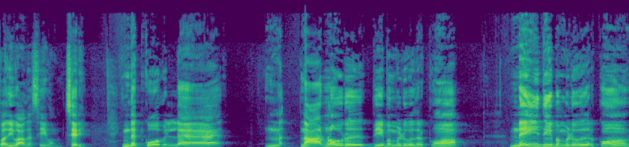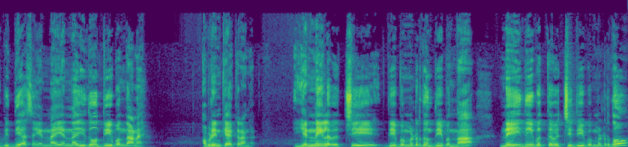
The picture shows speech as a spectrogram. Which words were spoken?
பதிவாக செய்வோம். சரி இந்த கோவிலில் நார்மலாக ஒரு தீபம் இடுவதற்கும் நெய் தீபம் இடுவதற்கும் வித்தியாசம் என்ன? என்ன? இதுவும் தீபம் தானே அப்படின்னு கேட்குறாங்க எண்ணெயில் வச்சு தீபம் இடுறதும் தீபம் தான் நெய் தீபத்தை வச்சு தீபம் இடுறதும்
